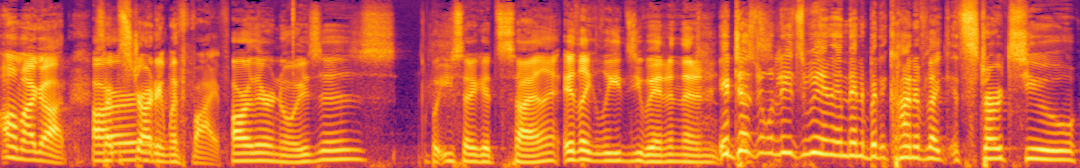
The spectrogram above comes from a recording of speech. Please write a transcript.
Oh my god! So I'm starting with five. Are there noises? But you said it gets silent. It like leads you in, and then It does. It leads me in, and then but it kind of like it starts you,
